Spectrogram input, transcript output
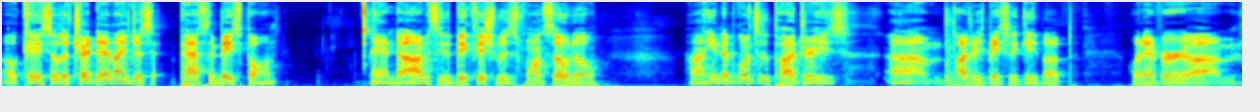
Okay, so the trade deadline just passed in baseball, and uh, obviously the big fish was Juan Soto. Uh, he ended up going to the Padres. Um, Padres basically gave up whatever um,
